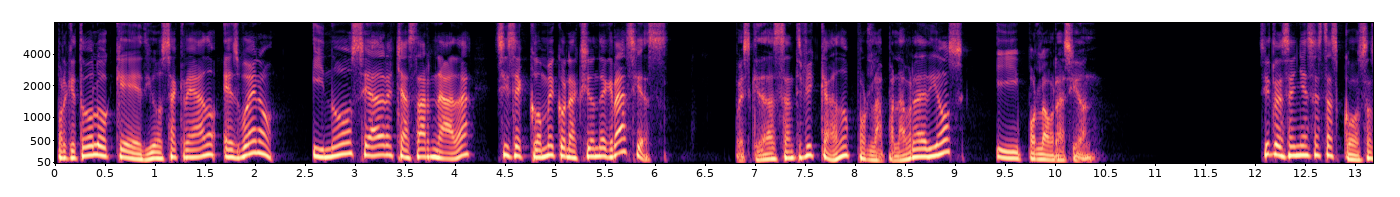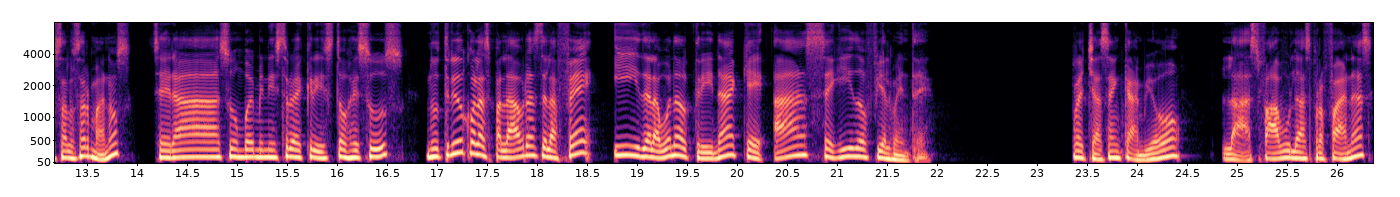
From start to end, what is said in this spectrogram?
Porque todo lo que Dios ha creado es bueno y no se ha de rechazar nada si se come con acción de gracias, pues queda santificado por la palabra de Dios y por la oración. Si tú enseñas estas cosas a los hermanos, serás un buen ministro de Cristo Jesús, nutrido con las palabras de la fe y de la buena doctrina que has seguido fielmente. Rechaza en cambio las fábulas profanas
